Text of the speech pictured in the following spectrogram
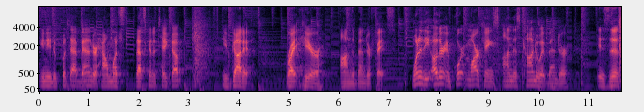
you need to put that bend or how much that's gonna take up, you've got it right here on the bender face. One of the other important markings on this conduit bender is this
